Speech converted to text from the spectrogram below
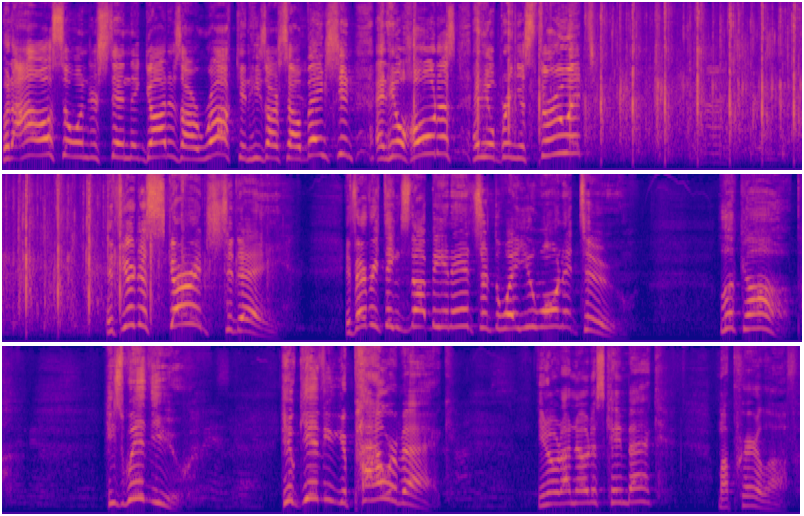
but I also understand that God is our rock and He's our salvation, and He'll hold us and He'll bring us through it. If you're discouraged today, if everything's not being answered the way you want it to, look up. He's with you. He'll give you your power back. You know what I noticed came back? My prayer life.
